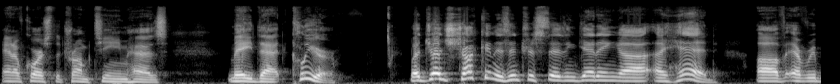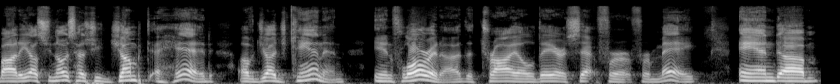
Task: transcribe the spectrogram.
And of course, the Trump team has made that clear. But Judge Chutkan is interested in getting uh, ahead of everybody else. You notice how she jumped ahead of Judge Cannon in Florida, the trial there set for, for May. And um,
